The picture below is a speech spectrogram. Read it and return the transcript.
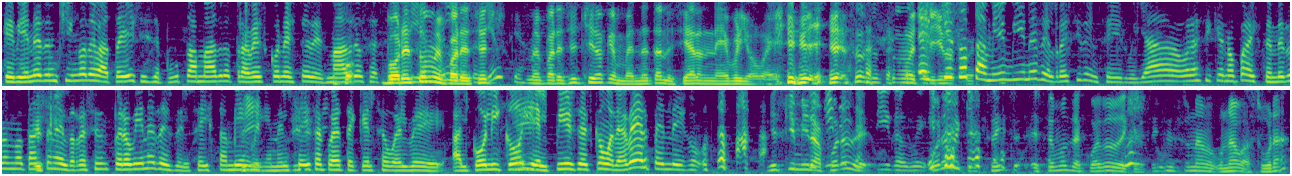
que viene de un chingo de batallas y se puta madre otra vez con este desmadre, o sea, por eso me pareció me pareció chido que en Vendetta lo hicieran ebrio, güey. eso es que eso también viene del Resident 6, güey. Ya ahora sí que no para extendernos no tanto en el Resident, pero viene desde el 6 también, güey. en el 6 acuérdate que él se vuelve alcohólico y el Pierce es como de, a ver, pendejo. Y es que mira, fuera de fuera de que el 6 estemos de acuerdo de que el 6 es una, una basura.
